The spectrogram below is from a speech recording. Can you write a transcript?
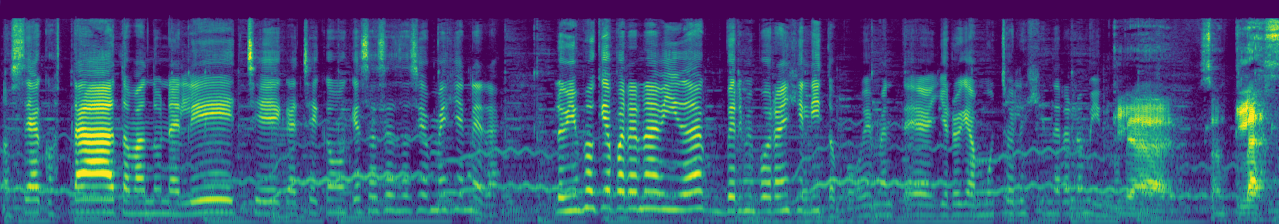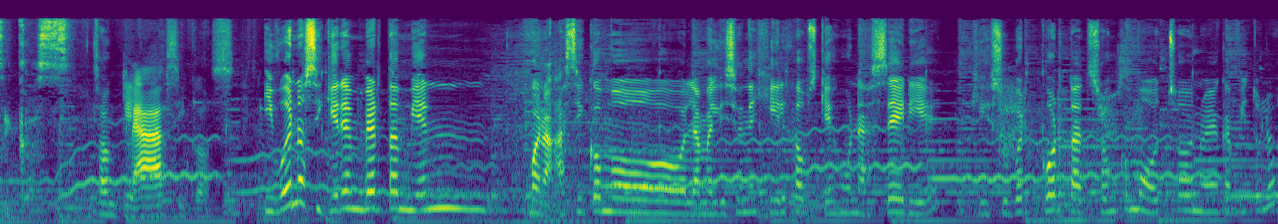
no sé, acostada, tomando una leche, ¿cachai? Como que esa sensación me genera. Lo mismo que para Navidad, ver mi pobre angelito, pues obviamente yo creo que a muchos les genera lo mismo. Claro, son clásicos. Son clásicos. Y bueno, si quieren ver también, bueno, así como La Maldición de Hill House, que es una serie, que es súper corta, son como 8 o 9 capítulos.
